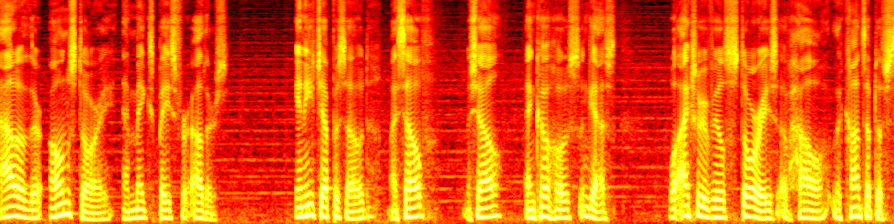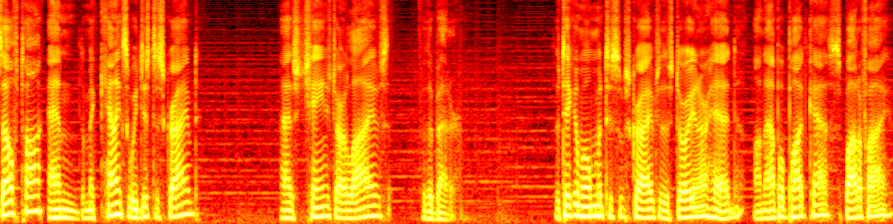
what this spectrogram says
out of their own story and make space for others. In each episode, myself, Michelle, and co hosts and guests will actually reveal stories of how the concept of self talk and the mechanics we just described has changed our lives for the better. So take a moment to subscribe to The Story in Our Head on Apple Podcasts, Spotify,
